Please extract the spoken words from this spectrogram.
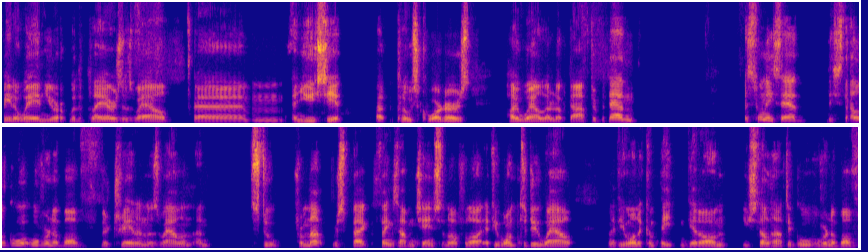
been away in Europe with the players as well, um, and you see it at close quarters how well they're looked after. But then, as Tony said, they still go over and above their training as well, and and so from that respect, things haven't changed an awful lot. If you want to do well, and if you want to compete and get on, you still have to go over and above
